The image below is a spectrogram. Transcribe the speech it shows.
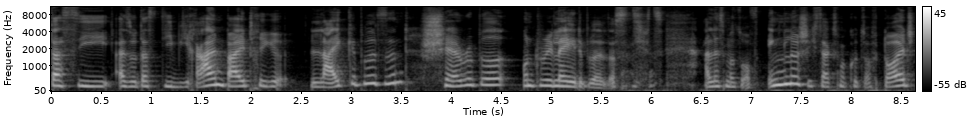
dass sie, also dass die viralen Beiträge likable sind, shareable und relatable. Das sind jetzt alles mal so auf Englisch, ich sage es mal kurz auf Deutsch.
